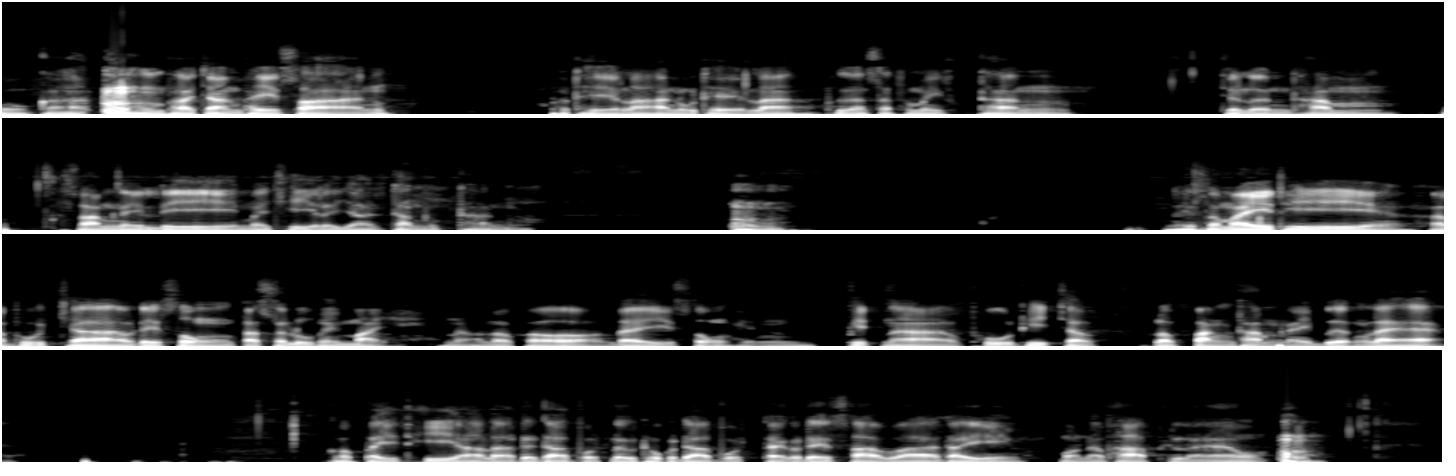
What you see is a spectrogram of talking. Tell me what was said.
ขอการพระอาจารย์ไพศาล พระเทลานุเถระเพื่อสัตมิทุกท่าน เจริญธรรม สามในลีไม่ชีระยะธรรมทุกท่าน ในสมัยที่พระพุทธเจ้าได้ทรงตัดสรุปใหม่ๆนะแล้วก็ได้ทรงเห็นพิจนาผู้ที่จะรับฟังธรรมในเบื้องแรก ก็ไปที่อาราดดาบทเลือทุกดาบท แต่ก็ได้ทราบว่าได้มรณภาพไปแล้ว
